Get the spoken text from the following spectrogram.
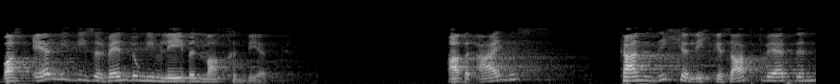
was er mit dieser Wendung im Leben machen wird. Aber eines kann sicherlich gesagt werden,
